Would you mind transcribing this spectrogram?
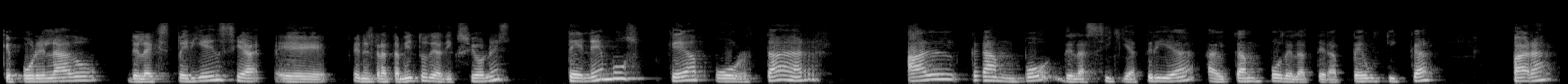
que por el lado de la experiencia eh, en el tratamiento de adicciones, tenemos que aportar al campo de la psiquiatría, al campo de la terapéutica, para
